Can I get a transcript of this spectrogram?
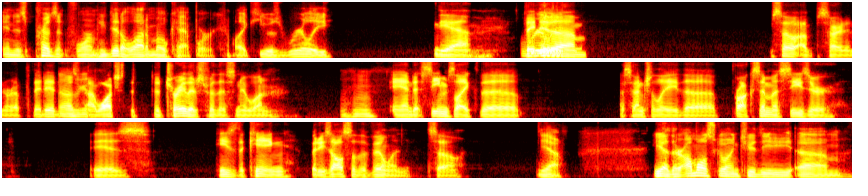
in his present form, he did a lot of mocap work. Like, he was really yeah, they really- did um so i'm sorry to interrupt they did I gonna- watched the, the trailers for this new one Mhm. and it seems like the essentially the Proximus Caesar is he's the king but he's also the villain so Yeah. Yeah, they're almost going to the um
